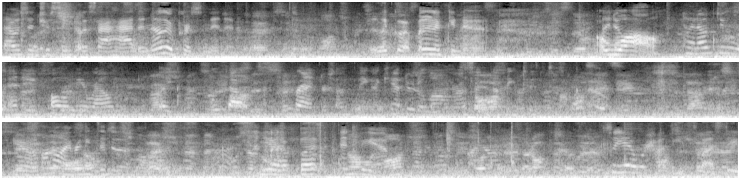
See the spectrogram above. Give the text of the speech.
That was interesting because I had another person in it. So look what we're looking at. A wall. I don't do any follow me around like without a friend or something. I can't do it alone or else I have nothing to talk about. Yeah. Oh no, I already did it alone. Yeah, but NPM. So yeah, we're happy. It's the last day of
